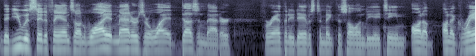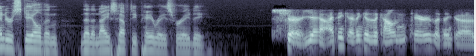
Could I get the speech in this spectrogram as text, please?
that you would say to fans on why it matters or why it doesn't matter for Anthony Davis to make this All NBA team on a on a grander scale than than a nice hefty pay raise for AD? Sure. Yeah, I think I think his accountant cares. I think uh,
